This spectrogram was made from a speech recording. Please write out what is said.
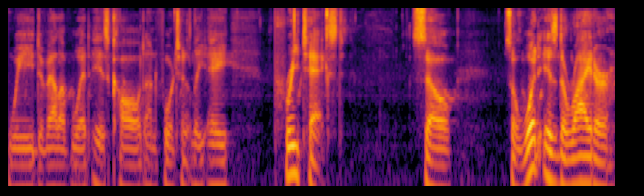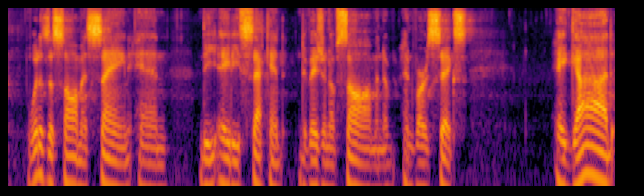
we develop what is called, unfortunately, a pretext. So, so what is the writer, what is the psalmist saying in the 82nd division of Psalm in, in verse 6? A God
